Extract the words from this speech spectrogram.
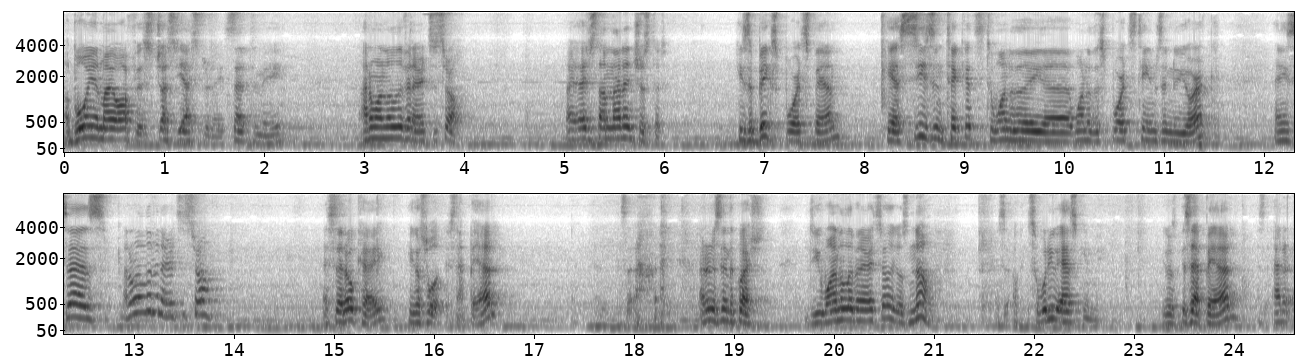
A boy in my office just yesterday said to me, I don't want to live in Eretz Yisrael. I, I just, I'm not interested. He's a big sports fan. He has season tickets to one of the uh, one of the sports teams in New York, and he says, "I don't want to live in Eretz Yisrael." I said, "Okay." He goes, "Well, is that bad?" I, said, I don't understand the question. Do you want to live in Eretz Yisrael? He goes, "No." I said, okay, "So what are you asking me?" He goes, "Is that bad?" I, don't.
